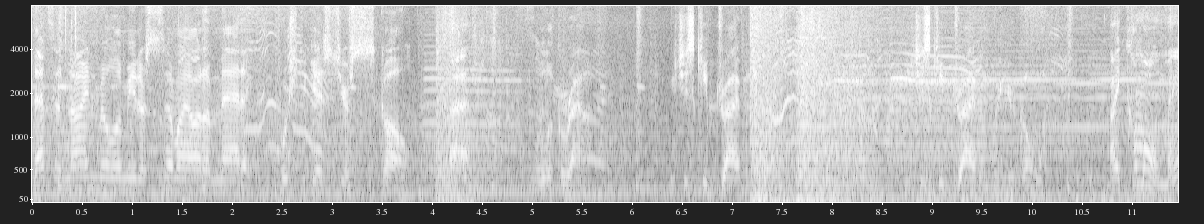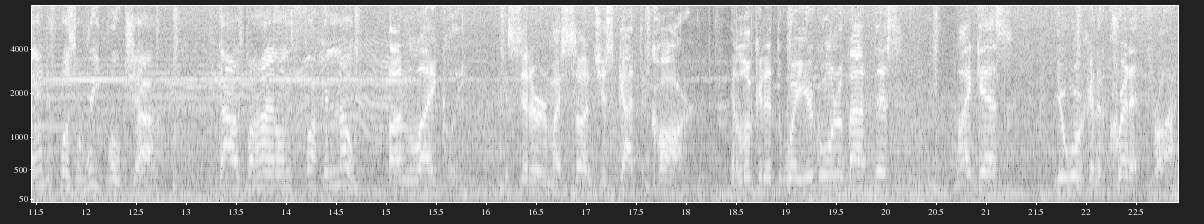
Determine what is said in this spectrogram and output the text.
That's a 9mm semi-automatic pushed against your skull. Huh? Now look around. You just keep driving. You just keep driving where you're going. Hey, come on, man. This was a repo job. The guy was behind on his fucking note. Unlikely, considering my son just got the car. And looking at the way you're going about this, my guess, you're working a credit fraud.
